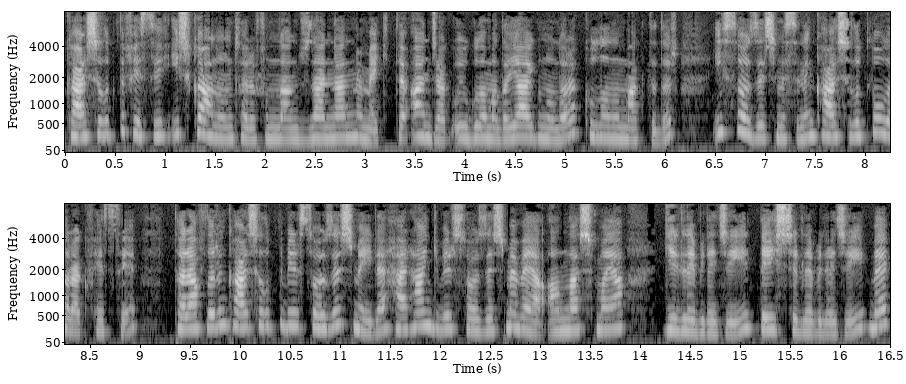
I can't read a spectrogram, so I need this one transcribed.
Karşılıklı fesih, iş kanunu tarafından düzenlenmemekte ancak uygulamada yaygın olarak kullanılmaktadır. İş sözleşmesinin karşılıklı olarak feshi, tarafların karşılıklı bir sözleşme ile herhangi bir sözleşme veya anlaşmaya girilebileceği, değiştirilebileceği ve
